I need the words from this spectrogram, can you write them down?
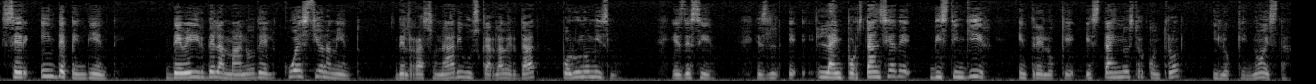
ser independiente debe ir de la mano del cuestionamiento, del razonar y buscar la verdad por uno mismo. Es decir, es eh, la importancia de distinguir entre lo que está en nuestro control y lo que no está.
